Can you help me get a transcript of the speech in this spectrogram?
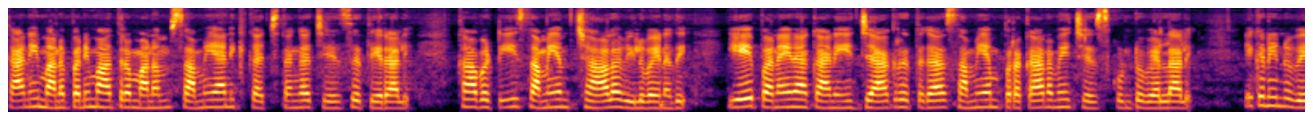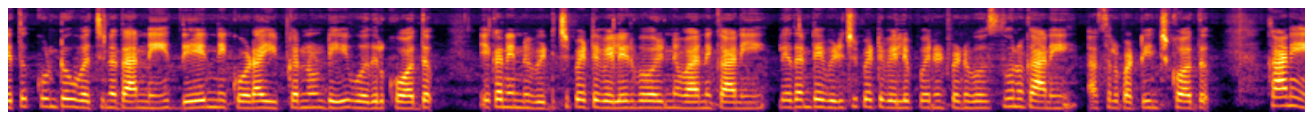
కానీ మన పని మాత్రం మనం సమయానికి ఖచ్చితంగా చేసే తీరాలి. కాబట్టి సమయం చాలా విలువైనది. ఏ పనైనా కానీ జాగ్రత్తగా సమయం ప్రకారమే చేసుకుంటూ వెళ్ళాలి. ఇక నిన్ను వెతుక్కుంటూ వచ్చిన దాన్ని దేన్ని కూడా ఇక్కడ నుండి వదులుకోవద్దు. ఇక నిన్ను విడిచిపెట్టి వెళ్ళిపోయిన వారిని కానీ లేదంటే విడిచిపెట్టి వెళ్ళిపోయినటువంటి వస్తువును కానీ అసలు పట్టించుకోవద్దు. కానీ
